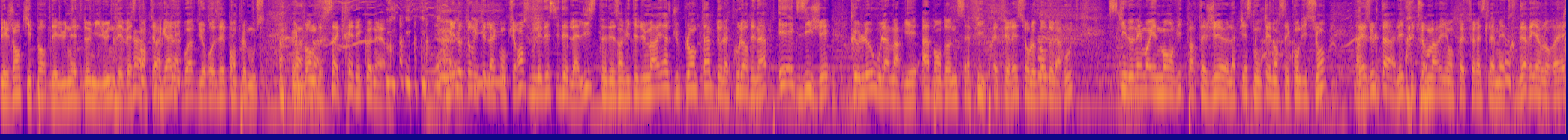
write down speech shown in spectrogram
Des gens qui portent des lunettes demi-lune, des vestes en tergal et boivent du rosé pamplemousse. Une bande de sacrés déconneurs. Mais l'autorité de la concurrence voulait décider de la liste des invités du mariage, du plan de table, de la couleur des nappes et exiger que le ou la mariée abandonne sa fille préférée sur le bord de la route. Ce qui donnait moyennement envie de partager euh, la pièce montée dans ces conditions. Résultat, les futurs mariés ont préféré se la mettre derrière l'oreille.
